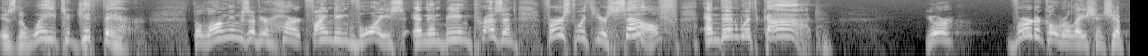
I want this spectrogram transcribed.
is the way to get there. The longings of your heart finding voice and then being present first with yourself and then with God. Your vertical relationship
